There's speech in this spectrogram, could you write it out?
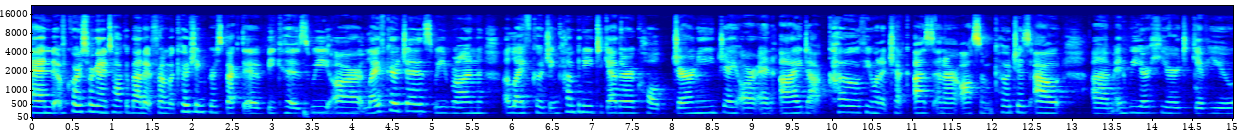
And of course, we're going to talk about it from a coaching perspective because we are life coaches. We run a life coaching company together called JRNI, J R N I dot co. If you want to check us and our awesome coaches out. Um, and we are here to give you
